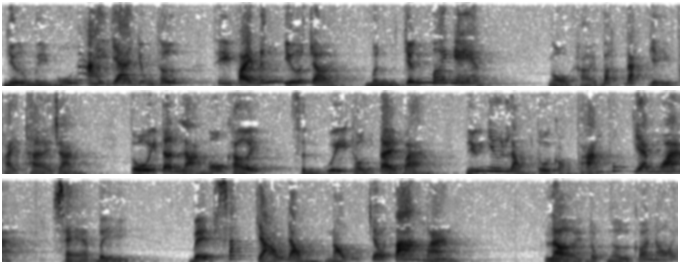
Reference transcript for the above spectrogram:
Như mì muốn ai gia dung thứ, Thì phải đứng giữa trời, Mình chứng mới nghe. Ngô Khởi bất đắc dĩ phải thề rằng, Tôi tên là Ngô Khởi, Xin quý thuận tề ban Nếu như lòng tôi còn phản phúc gian hoa, Sẽ bị bếp sắt chảo đồng nấu cho tan mạng. Lời tục ngữ có nói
